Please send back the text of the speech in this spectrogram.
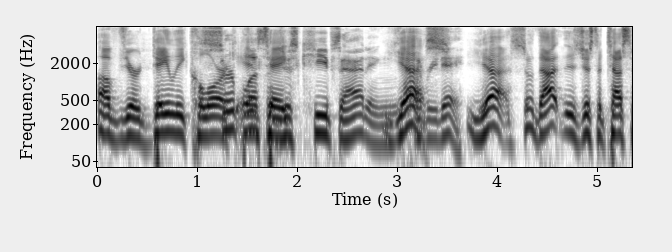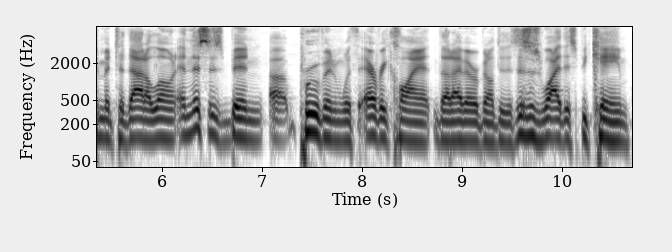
of your daily caloric Surplus intake just keeps adding yes, every day. Yes. So that is just a testament to that alone. And this has been uh, proven with every client that I've ever been able to do this. This is why this became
